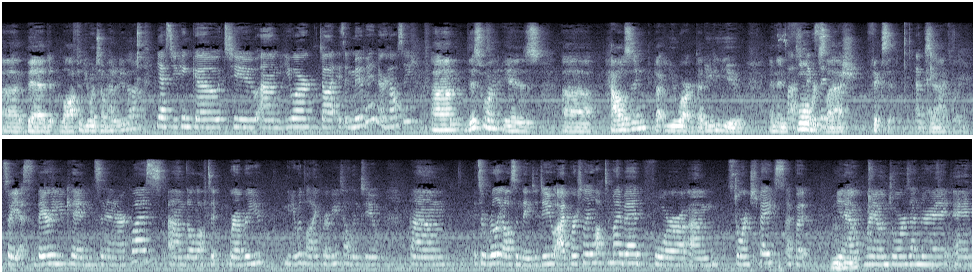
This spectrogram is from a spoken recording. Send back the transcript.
uh, bed lofted. Do you want to tell them how to do that? Yes, you can go to um, ur dot is it move in or housing? Um, this one is uh, housing.uark.edu and then Slash forward fix slash fix it. Okay. Exactly. So yes, there you can send in a request. Um, they'll loft it wherever you you would like, wherever you tell them to. Um, it's a really awesome thing to do. I personally lofted my bed for um, storage space. I put you Mhm. know my own drawers under it, and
